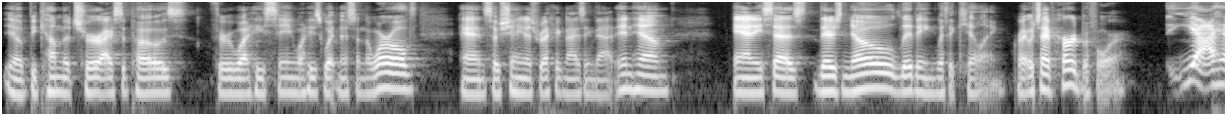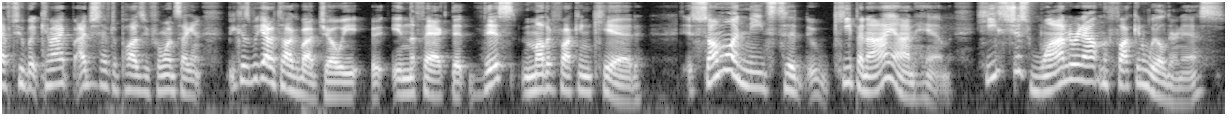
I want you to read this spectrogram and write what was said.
you know, become mature, I suppose, through what he's seen, what he's witnessed in the world. And so Shane is recognizing that in him. And he says, There's no living with a killing, right? Which I've heard before. Yeah, I have too, but can I? I just have to pause you for one second because we got to talk about Joey uh, in the fact that this motherfucking kid. Someone needs to keep an eye on him. He's just wandering out in the fucking wilderness.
